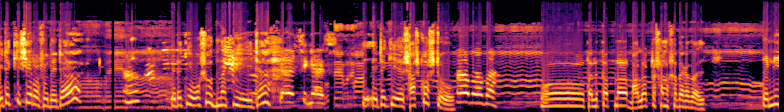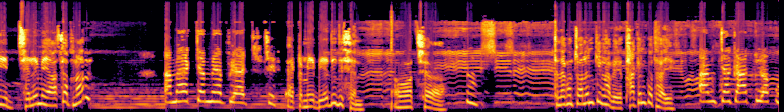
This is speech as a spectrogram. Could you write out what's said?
এটা কিসের ওষুধ এটা? এটা কি ওষুধ নাকি এটা এটা কি শ্বাসকষ্ট? বাবা। ও তাহলে তো আপনার ভালো একটা সমস্যা দেখা যায়। এমনি ছেলে মেয়ে আছে আপনার? আমার একটা মেয়ে বিয়ে পেয়েছে একটা মেয়ে বিয়ে দিয়ে দিছেন? ও আচ্ছা। তাহলে এখন চলেন কীভাবে? থাকেন কোথায়? আমি তো কাকি আপু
